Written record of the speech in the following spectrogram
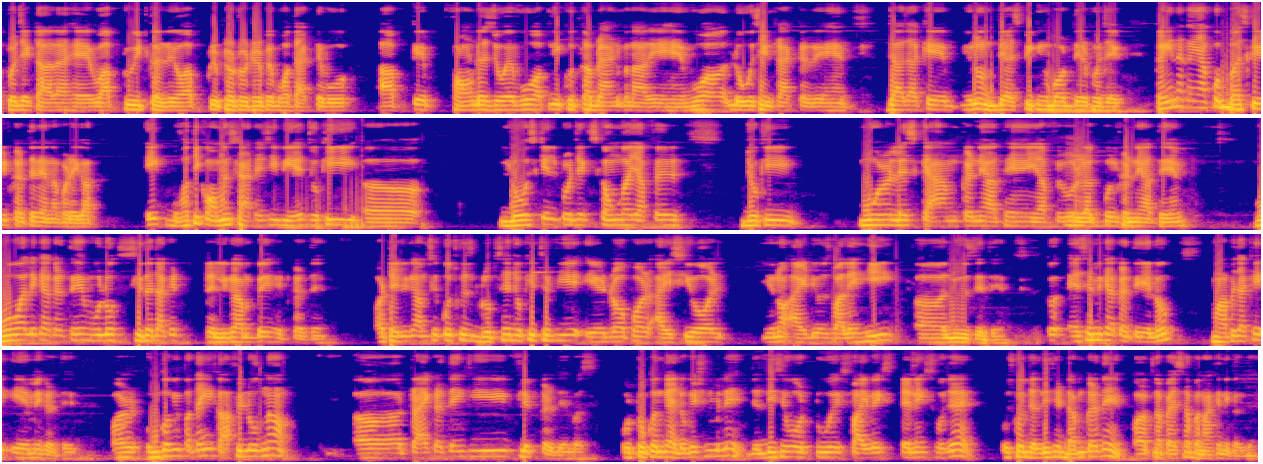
प्रोजेक्ट आ रहा है वो आप ट्वीट कर रहे हो आप क्रिप्टो ट्विटर पे बहुत एक्टिव हो आपके फाउंडर्स जो है वो अपनी खुद का ब्रांड बना रहे हैं वो लोगों से इंटरेक्ट कर रहे हैं जा जाके you know they are speaking about their project कहीं ना कहीं आपको बस क्रिएट करते रहना पड़ेगा। एक बहुत ही कॉमन स्ट्रैटेजी भी है जो कि लो स्केल प्रोजेक्ट्स कहूँगा या फिर जो कि मोर लेस स्कैम करने आते हैं या फिर वो हम्म। रग पुल करने आते हैं। वो वाले क्या करते हैं, वो लोग सीधा जाके टेलीग्राम पे हिट करते हैं। और टेलीग्राम से कुछ कुछ ग्रुप्स है जो कि सिर्फ़ ये एयर ड्रॉप और आईसीओ और यू नो आइडियोज वाले ही न्यूज़ देते हैं। तो ऐसे में क्या करते हैं ये लोग? वहाँ पे जाके एएमए करते हैं। और उनको भी पता है कि काफ़ी लोग ना ट्राई करते हैं कि फ्लिप कर दें बस। वो टोकन का एलोकेशन मिले, जल्दी से वो two X five X ten X हो जाए, उसको जल्दी से डंप कर दें और अपना पैसा बना के निकल जाए।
